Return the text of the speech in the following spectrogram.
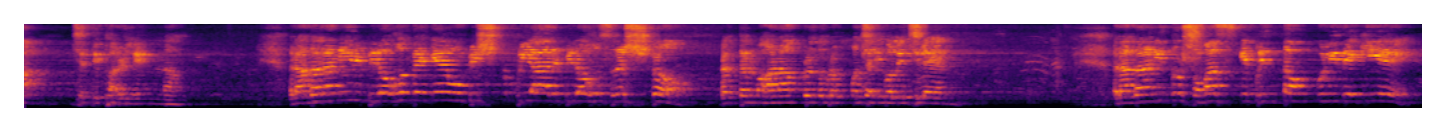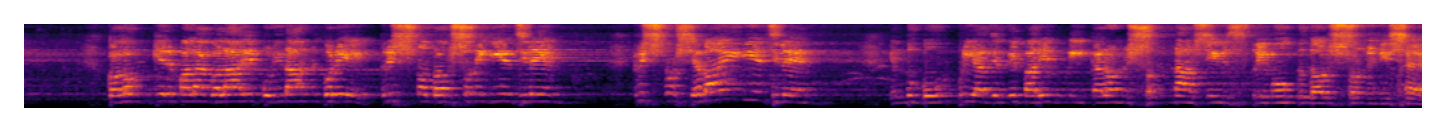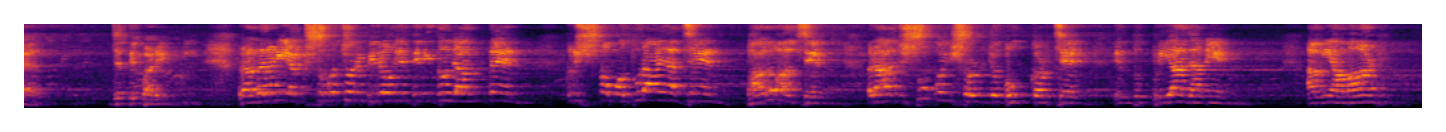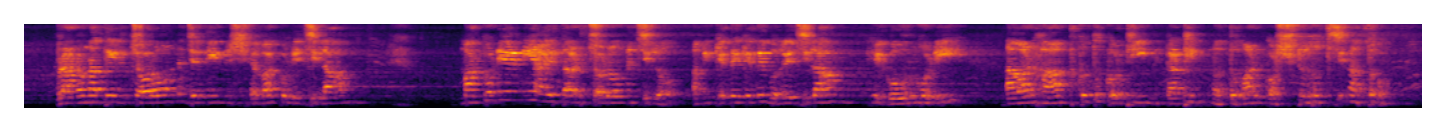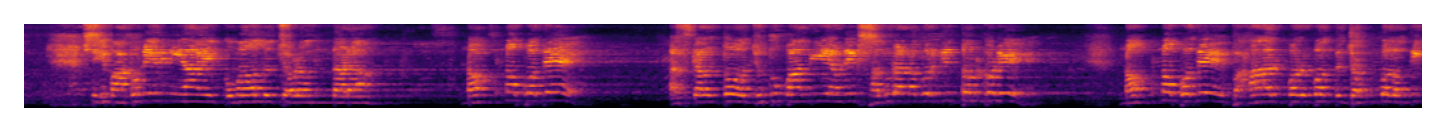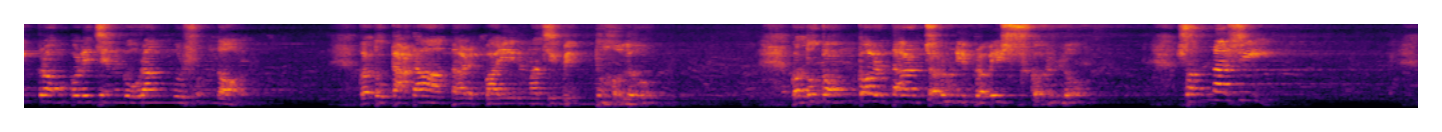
যেতে পারলেন না। রাধারানীর বিরহ থেকেও বিষ্ণু প্রিয়ার বিরহ শ্রেষ্ঠ। ডক্টর মহানাম্রত ব্রহ্মচারী বলেছিলেন রাধারানী তো সমাজকে বৃদ্ধা অঙ্গুলি দেখিয়ে কলঙ্কের মালা গলায় পরিধান করে কৃষ্ণ দর্শনে গিয়েছিলেন, কৃষ্ণ সেবায় গিয়েছিলেন। কিন্তু গৌরপ্রিয়া যেতে পারেননি কারণ সন্ন্যাসীর স্ত্রীমুখ দর্শন নিষেধ, যেতে পারেননি। রাধারানী একশো বছর বিরোধে তিনি তো জানতেন, কৃষ্ণ মথুরায় আছেন, ভালো আছেন রাজ সুখ ঐশ্বর্য ভোগ করছেন, কিন্তু প্রিয়া জানেন আমি আমার প্রাণনাথের চরণ যেদিন সেবা করেছিলাম মাখনের নিয়ে তার চরণ ছিল। আমি কেঁদে কেঁদে বলেছিলাম, হে গৌর হরি আমার হাত কত কঠিন কাঠিন্য তোমার কষ্ট হচ্ছে না তো? সেই মাখনের নিয়ায় কোমল চরণ দ্বারা নগ্ন পদে আজকাল তো জুতু পা দিয়ে অনেক সাধুরা নগর কীর্তন করে। নগ্ন পদে পাহাড় পর্বত জঙ্গল অতিক্রম করেছেন গৌরাঙ্গ সুন্দর। কত কাটা তার পায়ের মাঝে বিদ্ধ হলো। কত কঙ্কর তার চরণে প্রবেশ করল। সন্ন্যাসী,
